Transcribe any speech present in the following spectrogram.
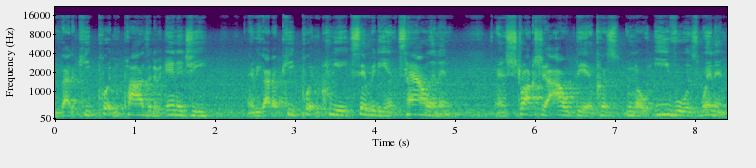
We got to keep putting positive energy and we got to keep putting creativity and talent and, and structure out there because, you know, evil is winning.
